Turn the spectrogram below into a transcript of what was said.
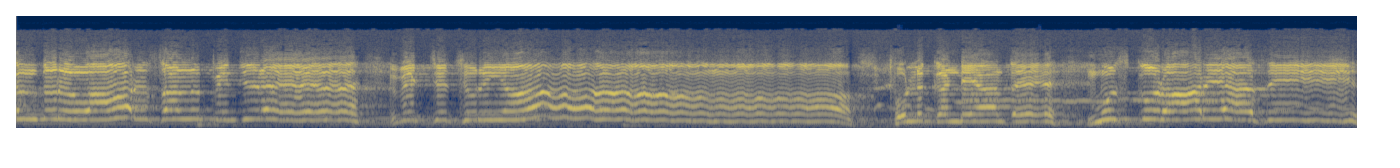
ਅੰਦਰ ਵਾਰ ਸਨ ਪਿੰਜਰੇ ਵਿੱਚ ਛੁਰੀਆਂ। ਫੁੱਲ ਕੰਡਿਆਂ ਤੇ ਮੁਸਕਰਾ ਰਿਹਾ ਸੀ।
